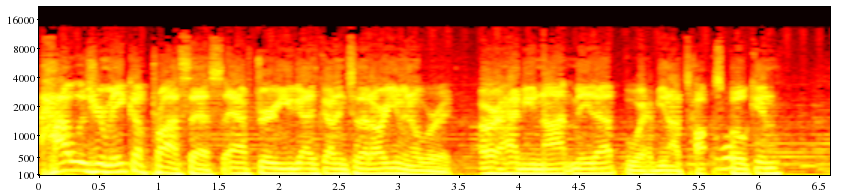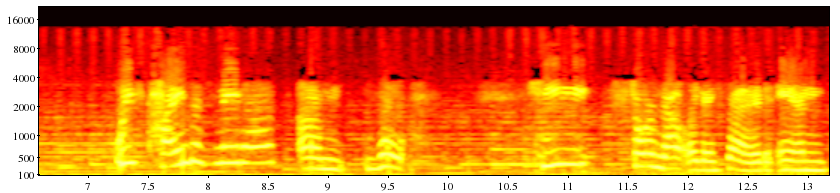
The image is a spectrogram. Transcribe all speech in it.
How was your makeup process after you guys got into that argument over it? Or have you not made up? Or have you not ta- spoken? We've kind of made up. Um, well, he stormed out, like I said, and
